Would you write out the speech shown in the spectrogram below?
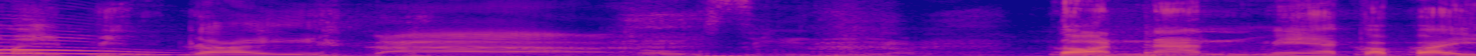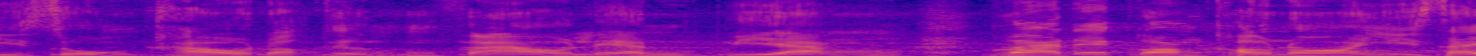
ไม่ปิ้งไก่จ้าเอาซีเรียสตอนนั้นแม่ก็ไปทรงเข่าดอกถึงเฝ้าแล่นเปียง ว่าได้กล้องเขาน้อยใส่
